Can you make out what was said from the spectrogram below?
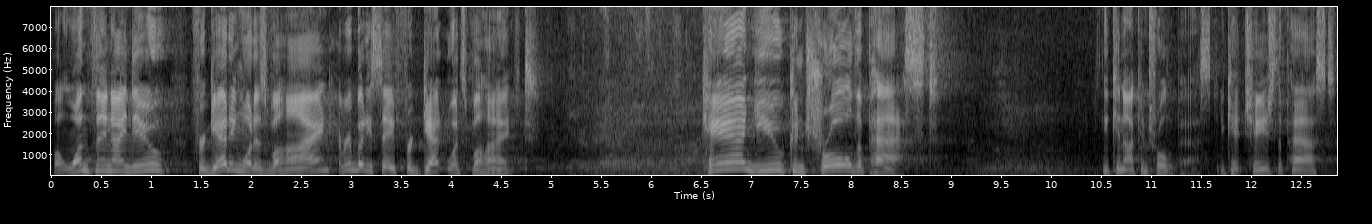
but one thing I do, forgetting what is behind, everybody say, forget what's behind. Can you control the past? You cannot control the past. You can't change the past.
